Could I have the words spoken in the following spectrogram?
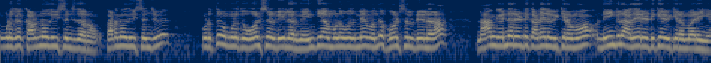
உங்களுக்கு கடனுதவி செஞ்சு தரோம் கடனுதவி செஞ்சு கொடுத்து உங்களுக்கு ஹோல்சேல் டீலருங்க இந்தியா முழுவதுமே வந்து ஹோல்சேல் டீலராக நாங்கள் என்ன ரேட்டு கடையில் விற்கிறோமோ நீங்களும் அதே ரேட்டுக்கே விற்கிற மாதிரிங்க.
